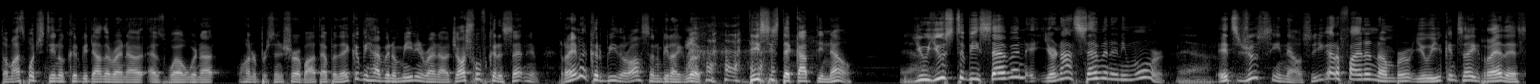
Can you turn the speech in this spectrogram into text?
Tomas Pochettino could be down there right now as well. We're not 100 percent sure about that, but they could be having a meeting right now. Josh Wolff could have sent him. Reyna could be there also and be like, "Look, this is the captain now. Yeah. You used to be seven. You're not seven anymore. Yeah. It's Juicy now, so you gotta find a number. You you can take Redes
